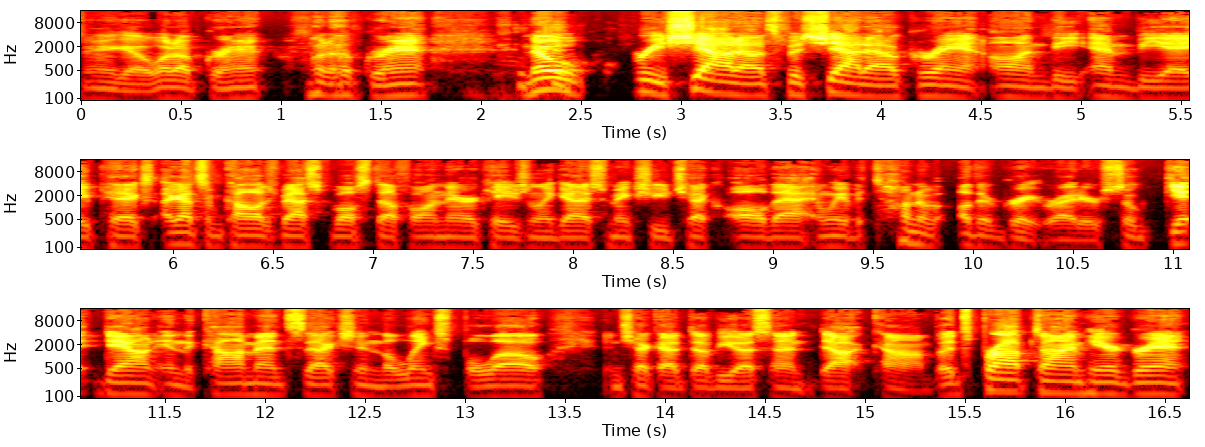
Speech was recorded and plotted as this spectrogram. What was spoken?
There you go. What up, Grant? What up, Grant? No free shout outs, but shout out Grant on the NBA picks. I got some college basketball stuff on there occasionally, guys. So make sure you check all that. And we have a ton of other great writers. So get down in the comments section, the links below, and check out WSN.com. But it's prop time here, Grant.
